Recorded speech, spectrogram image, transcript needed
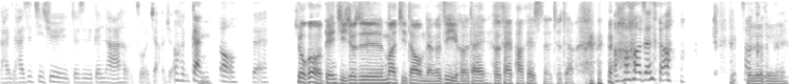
还是还是继续就是跟他合作这样，就很感动。嗯、对，就我跟我编辑就是骂几道，我们两个自己合开合开 podcast 的，就这样。哦，真的、哦。对对对对，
